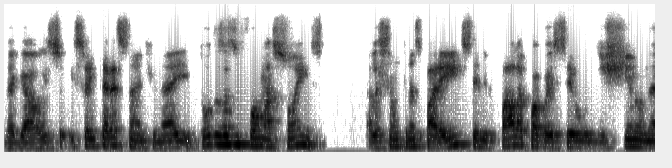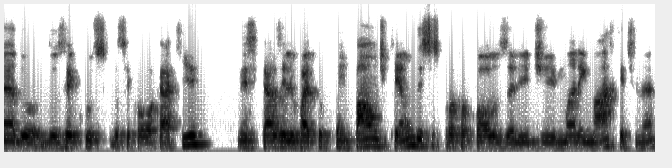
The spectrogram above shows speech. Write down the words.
Legal, isso, isso é interessante, né? E todas as informações elas são transparentes. Ele fala qual vai ser o destino, né, do, dos recursos que você colocar aqui. Nesse caso, ele vai para o compound, que é um desses protocolos ali de money market, né?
